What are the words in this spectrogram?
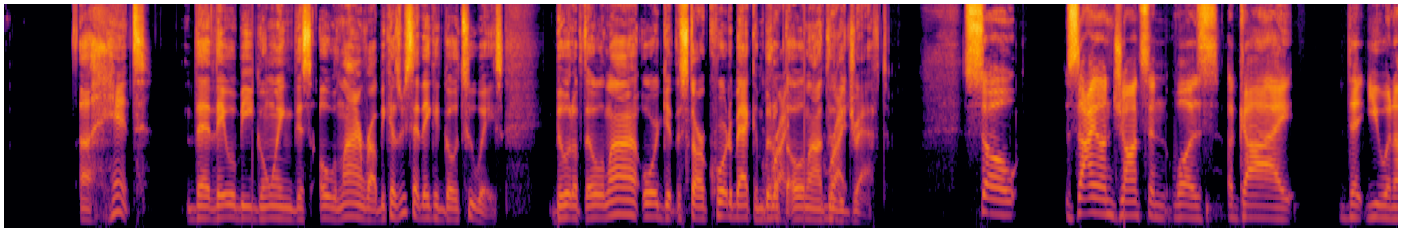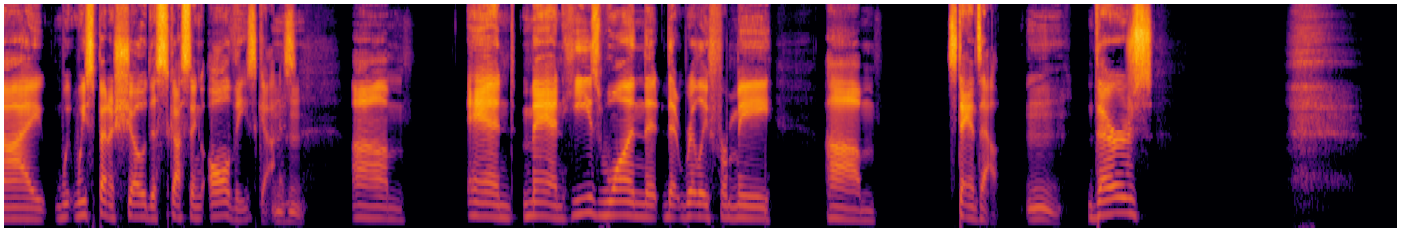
a hint that they would be going this O line route because we said they could go two ways: build up the O line or get the star quarterback and build up the O line through the draft. So Zion Johnson was a guy that you and I we, we spent a show discussing all these guys. Mhm. Um and man, he's one that that really for me um stands out. Mm. There's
